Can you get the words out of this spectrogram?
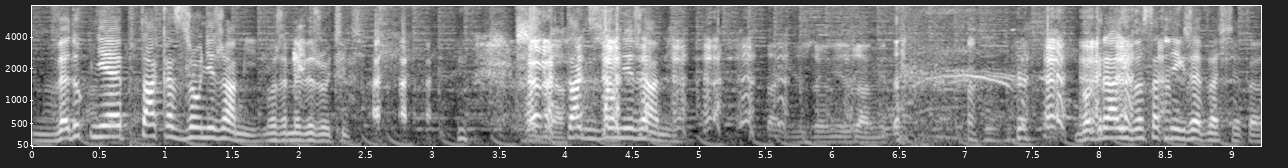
Według mnie ptaka z żołnierzami możemy wyrzucić. Ptak z żołnierzami, Tak, z żołnierzami. tak. Bo grali w ostatniej grze właśnie to.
